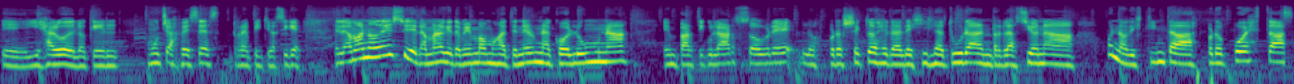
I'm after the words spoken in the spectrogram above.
eh, y es algo de lo que él muchas veces repitió. Así que, de la mano de eso y de la mano que también vamos a tener una columna en particular sobre los proyectos de la legislatura en relación a bueno, distintas propuestas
